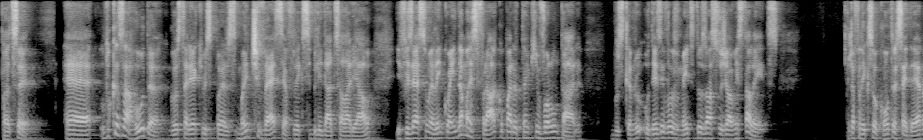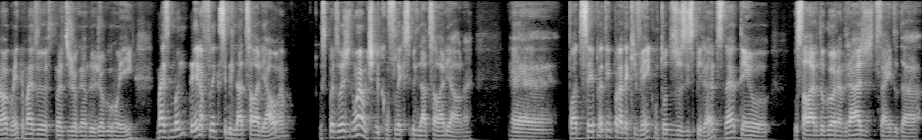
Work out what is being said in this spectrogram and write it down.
Pode ser. É, Lucas Arruda gostaria que o Spurs mantivesse a flexibilidade salarial e fizesse um elenco ainda mais fraco para o tanque involuntário, buscando o desenvolvimento dos nossos jovens talentos. Já falei que sou contra essa ideia, não aguento mais ver o Spurs jogando jogo ruim, mas manter a flexibilidade salarial. O Spurs hoje não é um time com flexibilidade salarial, né? É, pode ser para a temporada que vem, com todos os inspirantes, né? Tem o, o salário do Goran Andrade saindo da,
